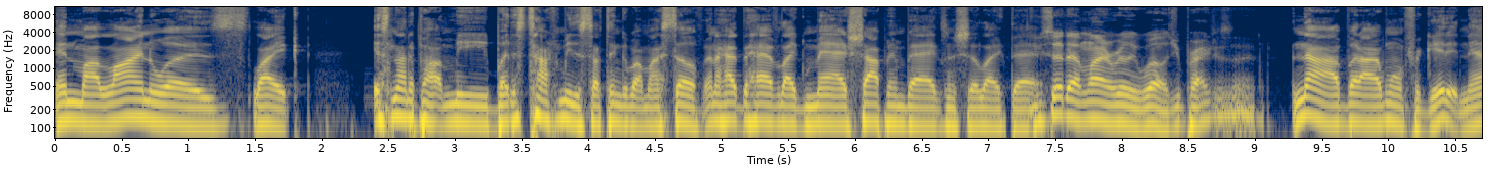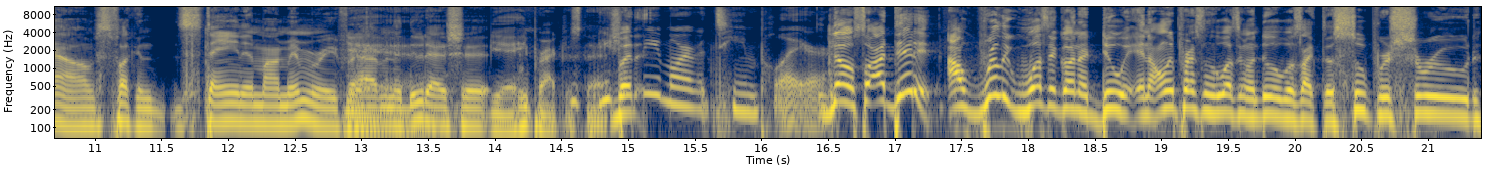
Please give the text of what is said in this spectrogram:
and my line was like it's not about me, but it's time for me to start thinking about myself. And I had to have like mad shopping bags and shit like that. You said that line really well. Did you practice that? Nah, but I won't forget it now. It's fucking staying in my memory for Yeah. having to do that shit. Yeah, he practiced that. You should But- be more of a team player. No, so I did it. I really wasn't gonna do it, and the only person who wasn't gonna do it was like the super shrewd,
